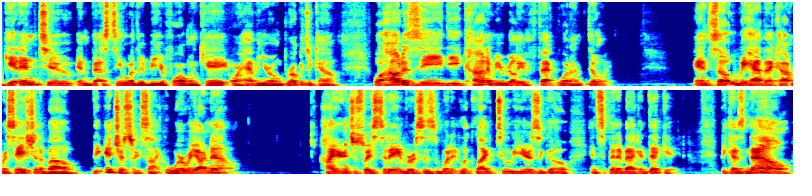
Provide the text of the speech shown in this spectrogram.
get into investing, whether it be your 401k or having your own brokerage account, well, how does the the economy really affect what I'm doing? And so we have that conversation about the interest rate cycle, where we are now. Higher interest rates today versus what it looked like two years ago, and spin it back a decade. Because now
